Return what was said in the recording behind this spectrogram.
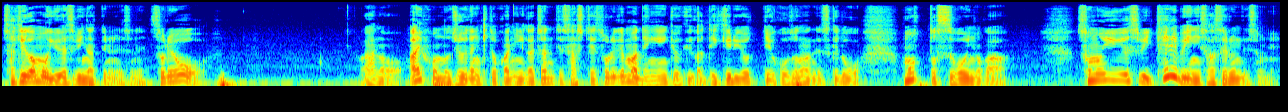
先がもう USB になってるんですね。それを、あの、iPhone の充電器とかにガチャンって挿して、それでまあ電源供給ができるよっていうことなんですけど、もっとすごいのが、その USB テレビに挿せるんですよね。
